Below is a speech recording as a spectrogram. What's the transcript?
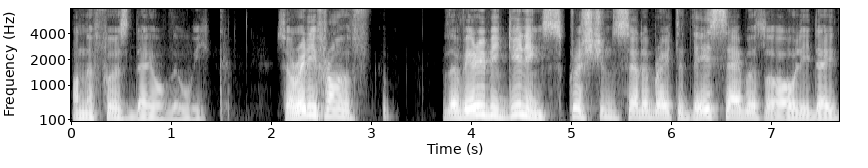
on the first day of the week. So, already from the the very beginnings, Christians celebrated their Sabbath or holy day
